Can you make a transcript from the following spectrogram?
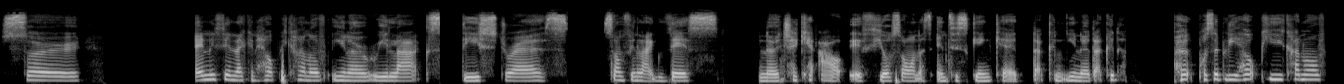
so anything that can help you kind of you know relax, de-stress, something like this you know check it out if you're someone that's into skincare that can you know that could possibly help you kind of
